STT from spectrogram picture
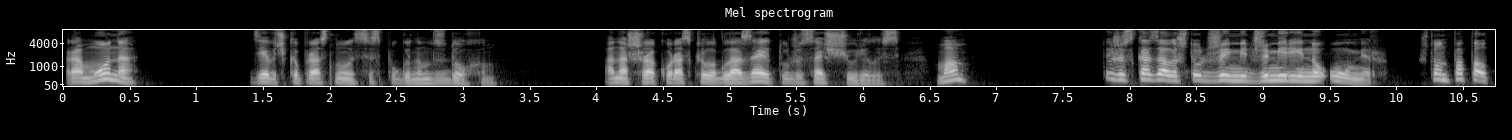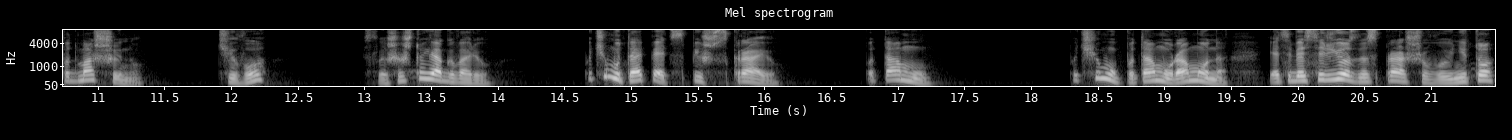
«Рамона!» — девочка проснулась с испуганным вздохом. Она широко раскрыла глаза и тут же сощурилась. «Мам, ты же сказала, что Джимми Джамерино умер, что он попал под машину». «Чего? Слышишь, что я говорю? Почему ты опять спишь с краю?» «Потому». «Почему потому, Рамона? Я тебя серьезно спрашиваю, не то...»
